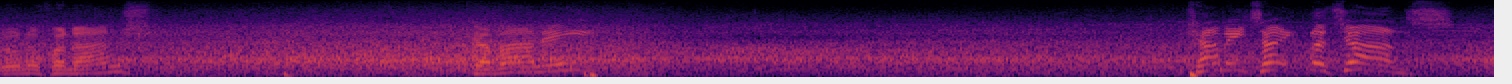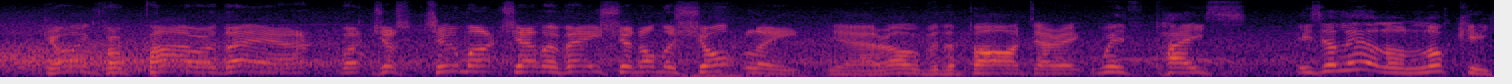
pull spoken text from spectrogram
Bruno Fernandes. Cavani. Can he take the chance? Going for power there, but just too much elevation on the shot lead. Yeah, over the bar, Derek, with pace. He's a little unlucky.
